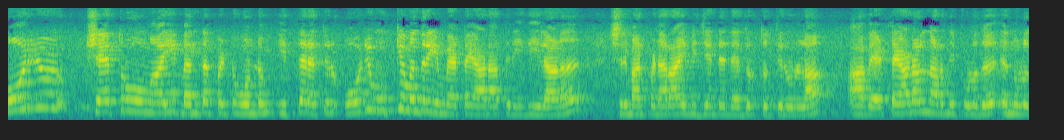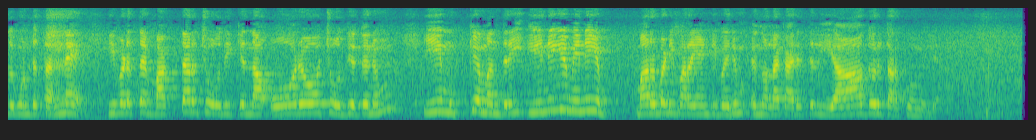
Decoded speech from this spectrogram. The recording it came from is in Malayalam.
ഒരു ക്ഷേത്രവുമായി ബന്ധപ്പെട്ടുകൊണ്ടും ഇത്തരത്തിൽ ഒരു മുഖ്യമന്ത്രിയും വേട്ടയാടാത്ത രീതിയിലാണ് ശ്രീമാൻ പിണറായി വിജയന്റെ നേതൃത്വത്തിലുള്ള ആ വേട്ടയാടൽ നടന്നിട്ടുള്ളത് എന്നുള്ളത് കൊണ്ട് തന്നെ ഇവിടുത്തെ ഭക്തർ ചോദിക്കുന്ന ഓരോ ചോദ്യത്തിനും ഈ മുഖ്യമന്ത്രി ഇനിയും ഇനിയും മറുപടി പറയേണ്ടി വരും എന്നുള്ള കാര്യത്തിൽ യാതൊരു തർക്കവുമില്ല.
